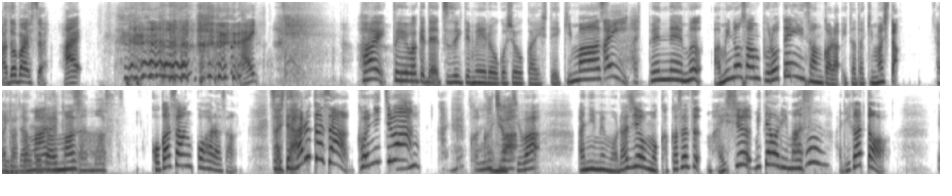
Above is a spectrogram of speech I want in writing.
アドバイス。はい。はい。はい。というわけで、続いてメールをご紹介していきます。はい。ペンネーム、アミノ酸プロテインさんからいただきました。ありがとうございます。ありがとうございます。小賀さん、小原さん。そして、はるかさんこんにちはこんにちは。は。アニメもラジオも欠かさず、毎週見ております。ありがとう。え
